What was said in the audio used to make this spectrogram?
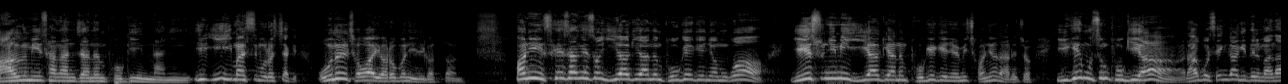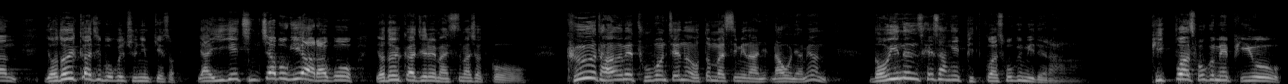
마음이 상한 자는 복이 있나니. 이, 이 말씀으로 시작해. 오늘 저와 여러분이 읽었던. 아니 세상에서 이야기하는 복의 개념과 예수님이 이야기하는 복의 개념이 전혀 다르죠. 이게 무슨 복이야? 라고 생각이 들 만한 여덟 가지 복을 주님께서 야 이게 진짜 복이야? 라고 여덟 가지를 말씀하셨고 그 다음에 두 번째는 어떤 말씀이 나- 나오냐면 너희는 세상의 빛과 소금이 되라. 빛과 소금의 비유.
